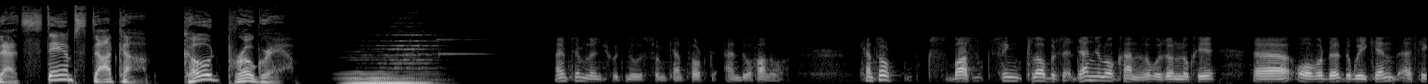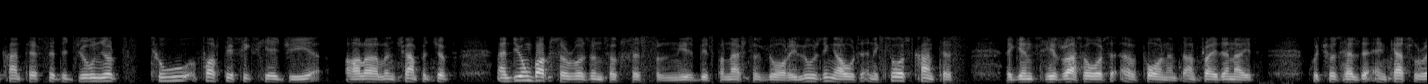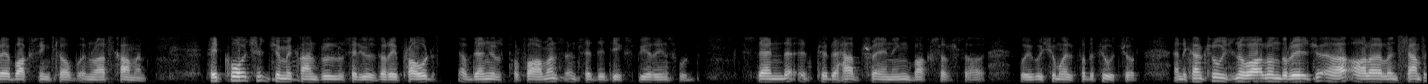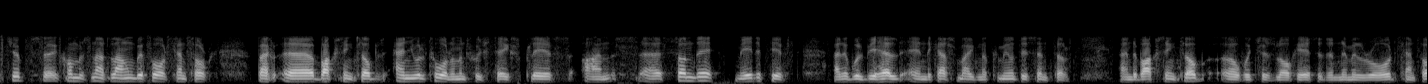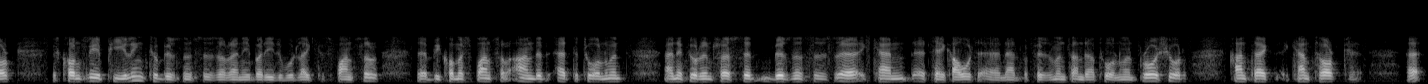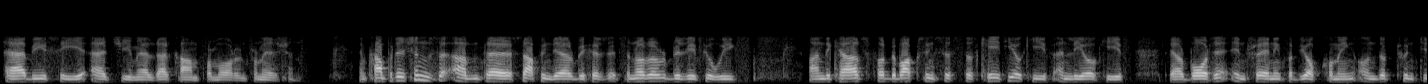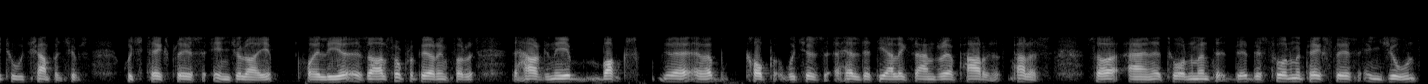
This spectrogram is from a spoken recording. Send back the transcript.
That's Stamps.com. Code PROGRAM. I'm Tim Lynch with news from Kanturk and Duhallow. Kanturk's boxing club's Daniel O'Connell was unlucky uh, over the, the, weekend as he contested the junior 246 kg All Ireland Championship. And the young boxer was unsuccessful in his bid for national glory, losing out in a close contest against his Ratoath opponent on Friday night, which was held in Castlerea Boxing Club in Roscommon. Head coach Jimmy Conville said he was very proud of Daniel's performance and said that the experience would stand to the hard training boxer. So we wish him well for the future. And the conclusion of all underage uh, All Ireland Championships uh, comes not long before Kanturk uh, Boxing Club's annual tournament, which takes place on uh, Sunday, May the 5th, and it will be held in the Castlemagner Community Centre. And the boxing club, uh, which is located in the Mill Road, Kanturk, is currently appealing to businesses or anybody that would like to sponsor, uh, become a sponsor on the, at the tournament. And if you're interested, businesses uh, can uh, take out an advertisement on that tournament brochure. Contact Kanturk uh, abc at gmail.com for more information. And competitions aren't uh, stopping there because it's another busy few weeks on the cards for the boxing sisters Katie O'Keefe and Leah O'Keefe. They are both in training for the upcoming Under 22 Championships which takes place in July, while Leah is also preparing for the Haringey Box uh, uh, Cup, which is held at the Alexandra Palace. So, and a tournament, this tournament takes place in June,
